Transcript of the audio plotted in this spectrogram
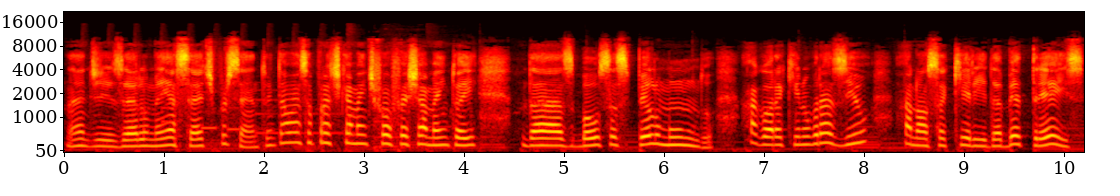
né, de 0,67%. Então essa praticamente foi o fechamento aí das bolsas pelo mundo. Agora aqui no Brasil, a nossa querida B3,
